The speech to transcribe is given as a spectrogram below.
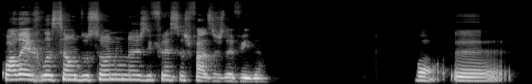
qual é a relação do sono nas diferentes fases da vida? Bom, uh,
